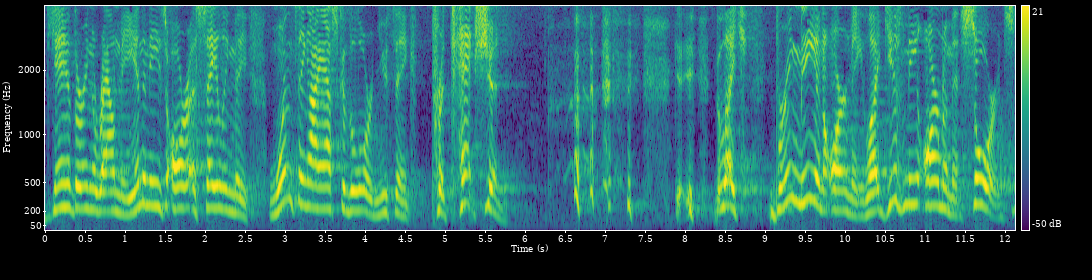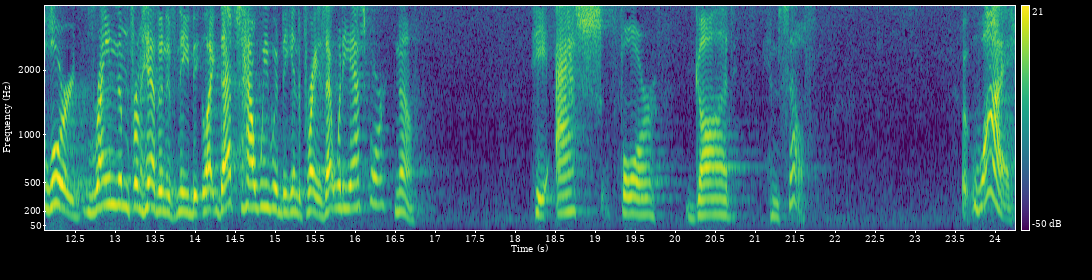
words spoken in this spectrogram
gathering around me, enemies are assailing me. One thing I ask of the Lord, and you think, protection. like, bring me an army. Like, give me armament, swords. Lord, rain them from heaven if need be. Like, that's how we would begin to pray. Is that what he asked for? No. He asks for God himself. Why?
